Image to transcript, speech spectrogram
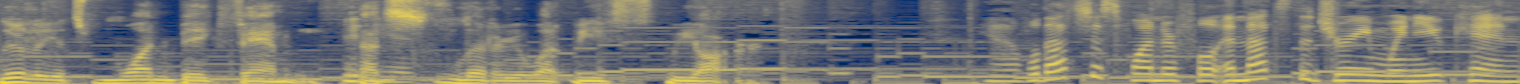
literally it's one big family It that's is. literally what we we are Yeah, well, that's just wonderful. And that's the dream when you can,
